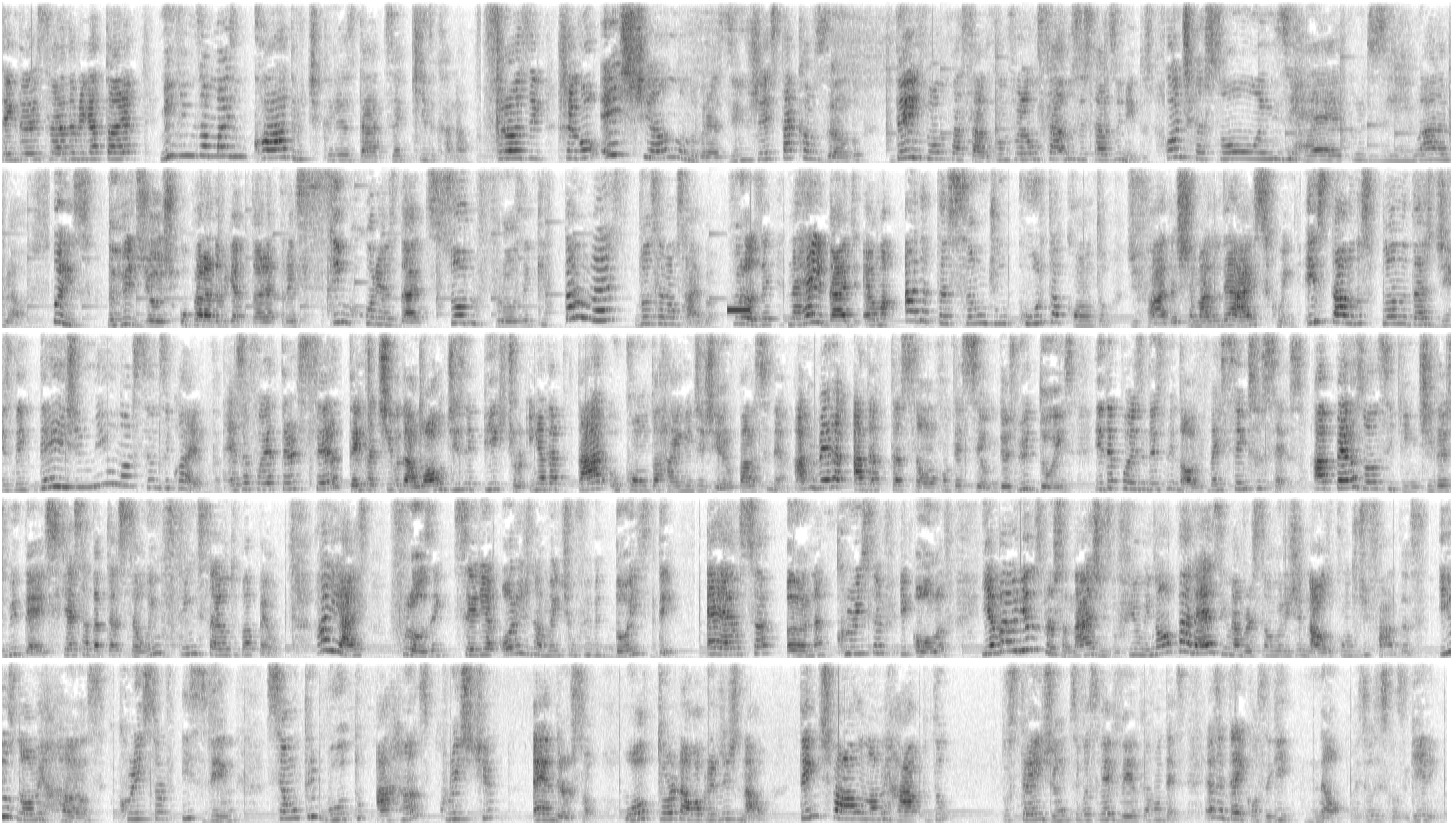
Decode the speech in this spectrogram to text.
seguidores de Obrigatória! Bem-vindos a mais um quadro de curiosidades aqui do canal. Frozen chegou este ano no Brasil e já está causando desde o ano passado, quando foi lançado nos Estados Unidos, com indicações e recordes maravilhosos. Por isso, no vídeo de hoje, o Parada Obrigatória traz 5 curiosidades sobre Frozen que talvez você não saiba. Frozen, na realidade, é uma adaptação de um curta-conto de fadas chamado The Ice Queen e estava nos planos da Disney desde 1940. Essa foi a terceira tentativa da Walt Disney Pictures em adaptar o conto A Rainha de Gelo para o cinema. A primeira adaptação aconteceu em 2002 e depois em 2009, mas sem sucesso. Apenas no ano seguinte, em 2010, que essa adaptação enfim saiu do papel. Aliás, Frozen seria originalmente um filme 2D. Elsa, Anna, Kristoff e Olaf, e a maioria dos personagens do filme não aparecem na versão original do Conto de Fadas. E os nomes Hans, Kristoff e Sven são um tributo a Hans Christian Andersen, o autor da obra original. Tente falar o um nome rápido dos três juntos e você vai ver o que acontece. Eu tentei conseguir? Não. Mas se vocês conseguirem,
